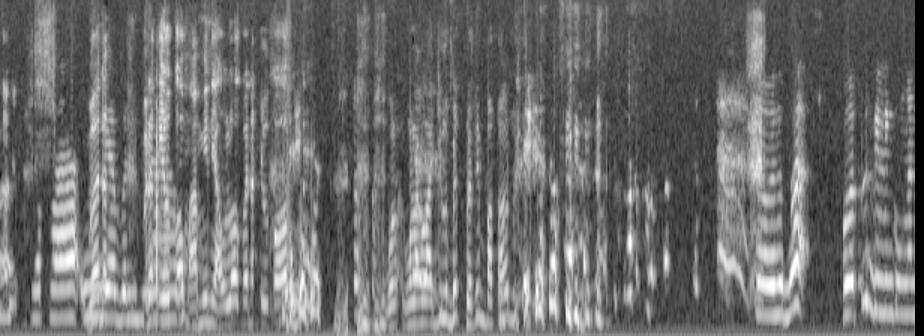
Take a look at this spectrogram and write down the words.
Bapak, Gua anak- iya benar. Gue anak ilkom, amin ya Allah, gue anak ilkom. Ngul- Ngulang lagi lu bet berarti 4 tahun. Nah, maksud gua, gua tuh di lingkungan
